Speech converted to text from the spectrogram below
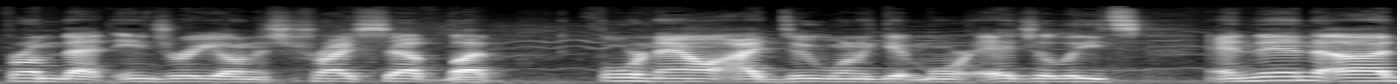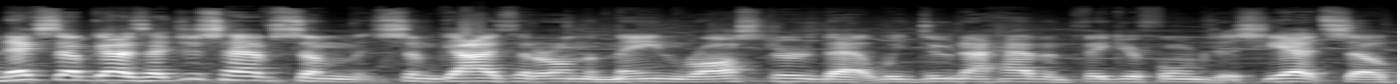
from that injury on his tricep, but for now, I do want to get more Edge Elites. And then uh, next up, guys, I just have some some guys that are on the main roster that we do not have in figure form just yet. So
